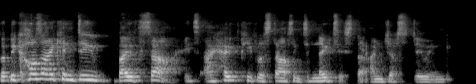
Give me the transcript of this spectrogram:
But because I can do both sides, I hope people are starting to notice that I'm just doing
